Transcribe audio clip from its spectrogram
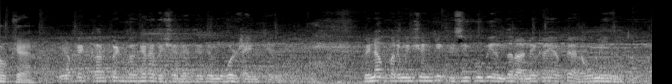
ओके यहाँ पे कारपेट वगैरह बिछे रहते थे मुगल टाइम के अंदर। बिना परमिशन के किसी को भी अंदर आने का यहाँ पे अलाउ नहीं होता था।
